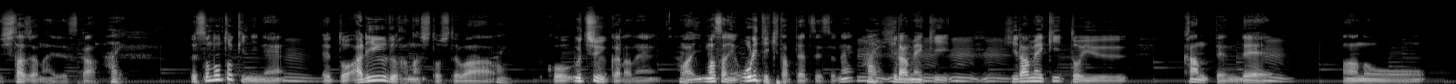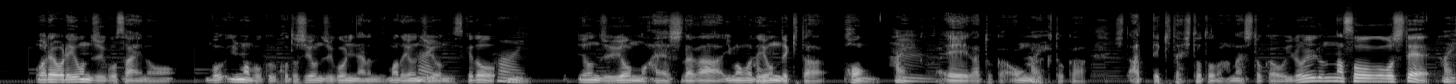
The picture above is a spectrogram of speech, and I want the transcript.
したじゃないですか。はい。で、その時にね、うんえっと、あり得る話としては、はい。こう、宇宙からね、はまあ、まさに降りてきたってやつですよね。はいひらめきうんうんうんひらめきという観点で、うんあのー我々45歳の、ぼ今僕今年45になるんです。まだ44ですけど、はい。44の林田が今まで読んできた本、はい。うん映画とか音楽とか、会ってきた人との話とかをいろいろな総合して、はい。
